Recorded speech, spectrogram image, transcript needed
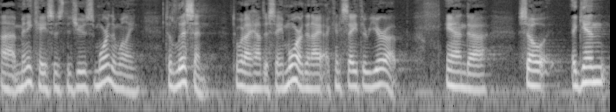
uh, many cases the Jews more than willing to listen to what I have to say, more than I, I can say through Europe. And uh, so, again,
